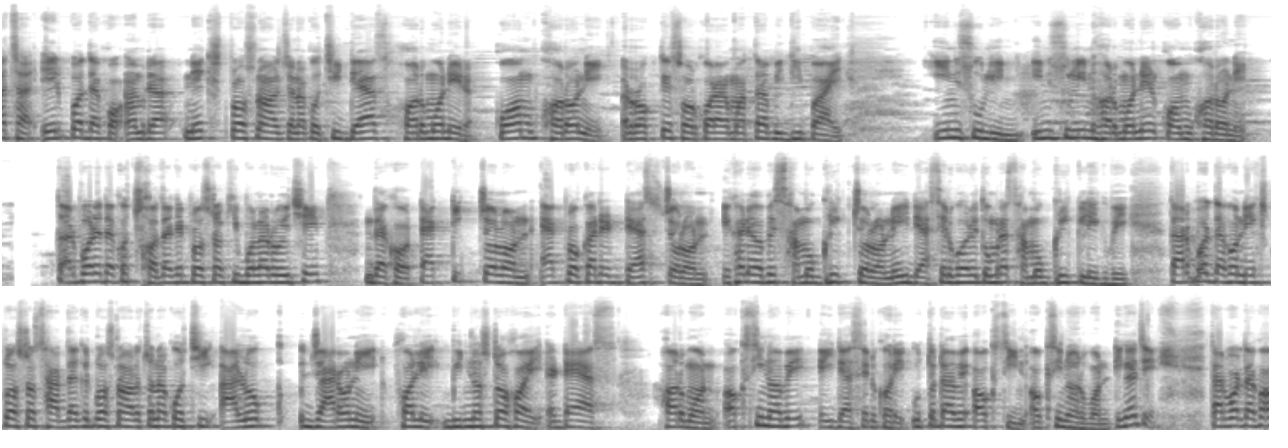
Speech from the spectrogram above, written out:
আচ্ছা এরপর দেখো, আমরা নেক্সট প্রশ্ন আলোচনা করছি ড্যাশ হরমোনের কম ক্ষরণে রক্তে শর্করার মাত্রা বৃদ্ধি পায়। ইনসুলিন ইনসুলিন হরমোনের কম ক্ষরণে। তারপরে দেখো, ছ দাগের প্রশ্ন কি বলা রয়েছে? দেখো ট্যাকটিক চলন, এক প্রকারের ড্যাশ চলন, এখানে হবে সামগ্রিক চলন, এই ড্যাশের ঘরে তোমরা সামগ্রিক লিখবে। তারপর দেখো নেক্সট প্রশ্ন, সাত দাগের প্রশ্ন আলোচনা করছি, আলোক জারণের ফলে বিনষ্ট হয় ড্যাশ হরমোন, অক্সিন হবে, এই ড্যাশের ঘরে। উত্তরটা হবে অক্সিন অক্সিন হরমোন, ঠিক আছে? তারপর দেখো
